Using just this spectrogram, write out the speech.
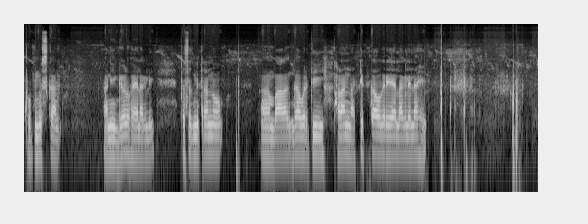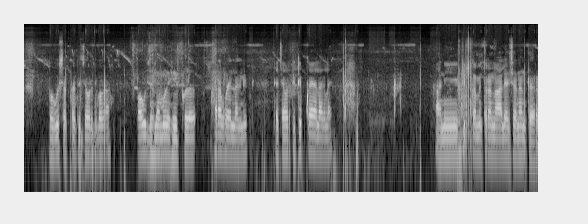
खूप नुकसान आणि गळ व्हायला लागली. तसंच मित्रांनो बागावरती फळांना टिपका वगैरे यायला लागलेला आहे. बघू शकता त्याच्यावरती बघा पाऊस झाल्यामुळे हे फळं खराब व्हायला लागलीत. त्याच्यावरती टिपका यायला लागला आहे आणि टिपका मित्रांनो आल्याच्यानंतर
